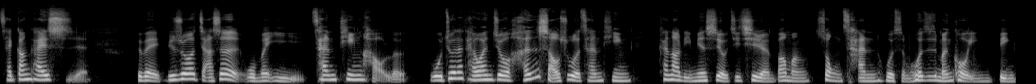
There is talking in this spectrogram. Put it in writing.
才刚开始，哎，对不对？比如说，假设我们以餐厅好了，我就在台湾就很少数的餐厅看到里面是有机器人帮忙送餐或什么，或者是门口迎宾，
